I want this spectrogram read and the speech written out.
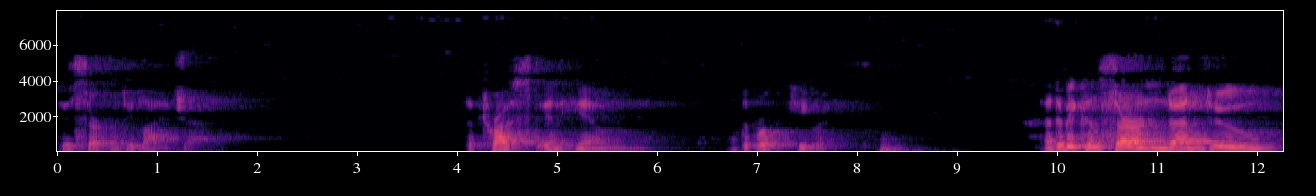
his servant Elijah to trust in him at the brook Cherith. And to be concerned and to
